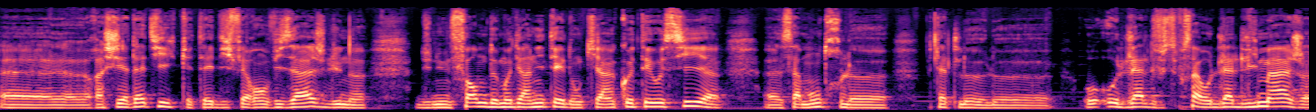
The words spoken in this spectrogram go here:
Rachida Dati, qui étaient différents visages d'une forme de modernité. Donc il y a un côté aussi, ça montre le peut-être le, le au-delà de ça, au-delà de l'image,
